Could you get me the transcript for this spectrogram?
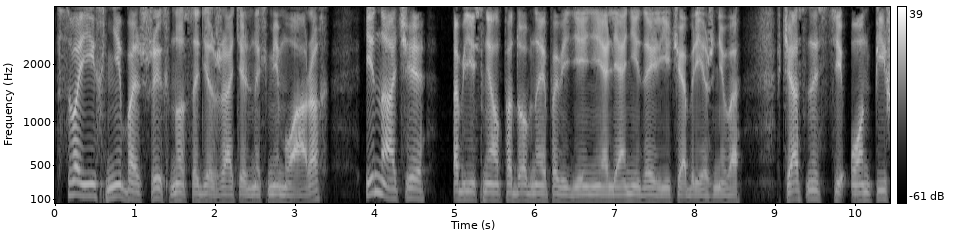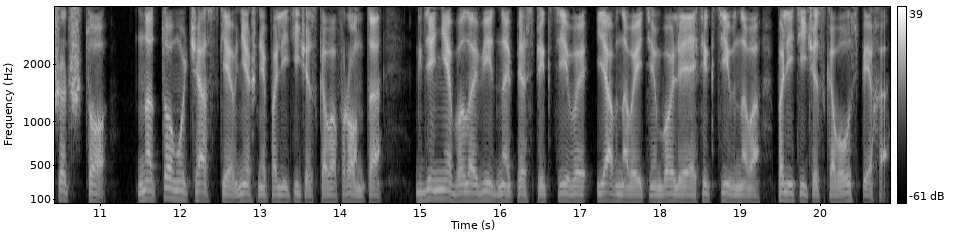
в своих небольших, но содержательных мемуарах иначе объяснял подобное поведение Леонида Ильича Брежнева. В частности, он пишет, что на том участке внешнеполитического фронта, где не было видно перспективы явного и тем более эффективного политического успеха,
